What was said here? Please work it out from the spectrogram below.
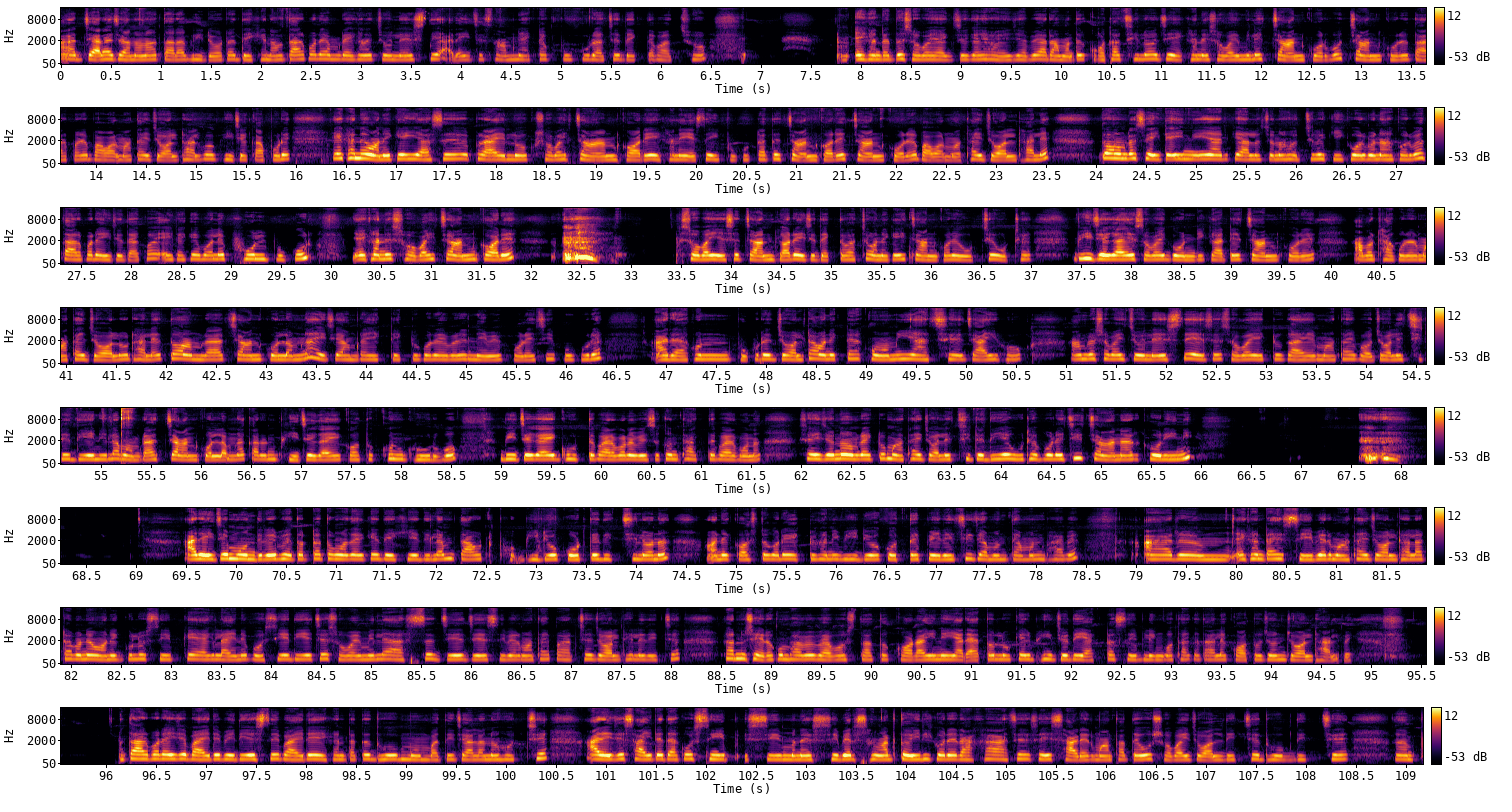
আর যারা জানো না, তারা ভিডিওটা দেখে নাও। তারপরে আমরা এখানে চলে এসছি। আর এই যে সামনে একটা পুকুর আছে, দেখতে পাচ্ছ। এখানটাতে সবাই এক জায়গায় হয়ে যাবে। আর আমাদের কথা ছিল যে এখানে সবাই মিলে চান করব। চান করে তারপরে বাবার মাথায় জল ঢালবো, ভিজে কাপড়ে। এখানে অনেকেই আসে, প্রায় লোক সবাই চান করে। এখানে এসে এই পুকুরটাতে চান করে চান করে বাবার মাথায় জল ঢালে। তো আমরা সেইটাই নিয়ে আর কি আলোচনা হচ্ছিল, কি করবে, না করবে। তারপরে এই যে দেখো, এটাকে বলে ফুল পুকুর। এখানে সবাই চান করে। সবাই এসে চান করে, এই যে দেখতে পাচ্ছ অনেকেই চান করে উঠছে, উঠে ভিজে গায়ে সবাই গন্ডি কাটে, চান করে আবার ঠাকুরের মাথায় জলও ঢালে। তো আমরা আর চান করলাম না, এই যে আমরা একটু একটু করে এবারে নেমে পড়েছি পুকুরে। আর এখন পুকুরের জলটা অনেকটা কমই আছে, যাই হোক। আমরা সবাই চলে এসে এসে সবাই একটু গায়ে মাথায় জলের ছিটে দিয়ে নিলাম, আমরা চান করলাম না, কারণ ভিজে গায়ে কতক্ষণ ঘুরবো? ভিজে গায়ে ঘুরতে পারব না, বেশিক্ষণ থাকতে পারব না। সেই জন্য আমরা একটু মাথায় জলের ছিটে দিয়ে উঠে পড়েছি, চান আর করিনি। আর এই যে মন্দিরের ভেতরটা তোমাদেরকে দেখিয়ে দিলাম, তাও ভিডিও করতে দিচ্ছিল না। অনেক কষ্ট করে একটুখানি ভিডিও করতে পেরেছি যেমন তেমনভাবে আর এখানটায় শিবের মাথায় জল ঢালাটা মানে অনেকগুলো শিবকে এক লাইনে বসিয়ে দিয়েছে। সবাই মিলে আসছে, যে যে শিবের মাথায় পারছে জল ঢেলে দিচ্ছে। কারণ সেরকমভাবে ব্যবস্থা তো করাই নেই। আর এত লোকের ভিড় যদি একটা শিবলিঙ্গ থাকে, তাহলে কতজন জল ঢালবে? তারপরে এই যে বাইরে বেরিয়ে এসছি, বাইরে এখানটাতে ধূপ, মোমবাতি জ্বালানো হচ্ছে। আর এই যে সাইডে দেখো শিব শিব মানে শিবের ষাঁড় তৈরি করে রাখা আছে। সেই ষাঁড়ের মাথাতেও সবাই জল দিচ্ছে, ধূপ দিচ্ছে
